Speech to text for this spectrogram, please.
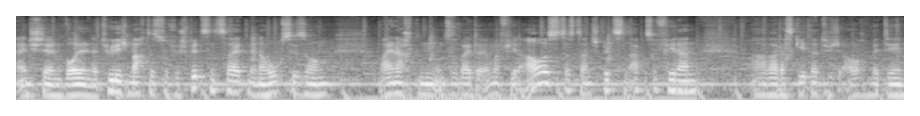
einstellen wollen. Natürlich macht es so für Spitzenzeiten in der Hochsaison, Weihnachten und so weiter immer viel aus, das dann Spitzen abzufedern. Aber das geht natürlich auch mit den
